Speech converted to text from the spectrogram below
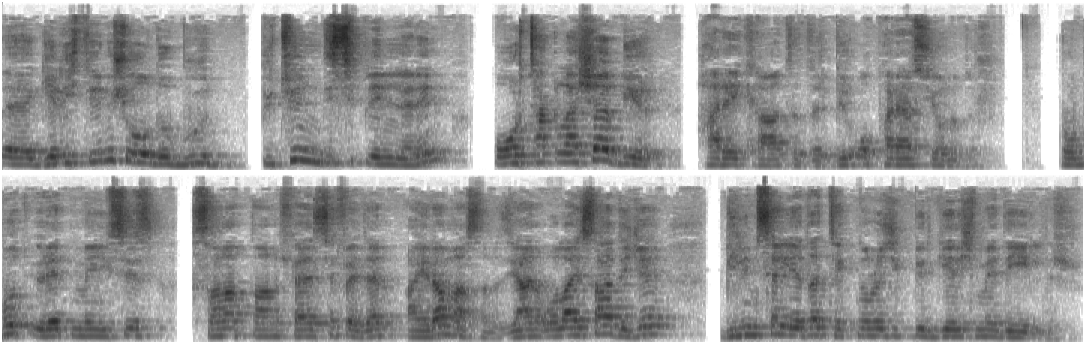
e, geliştirmiş olduğu bu bütün disiplinlerin ortaklaşa bir harekatıdır, bir operasyonudur. Robot üretmeyi siz sanattan, felsefeden ayıramazsınız. Yani olay sadece bilimsel ya da teknolojik bir gelişme değildir.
